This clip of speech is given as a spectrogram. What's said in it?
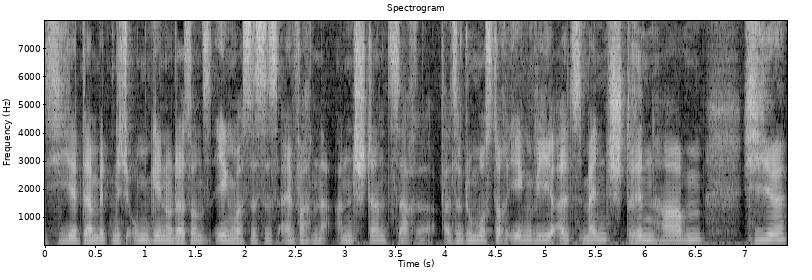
hier damit nicht umgehen oder sonst irgendwas. Das ist einfach eine Anstandssache. Also du musst doch irgendwie als Mensch drin haben, hier,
